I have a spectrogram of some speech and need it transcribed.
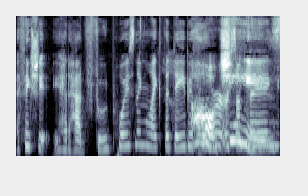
I think she had had food poisoning like the day before Oh, or something.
